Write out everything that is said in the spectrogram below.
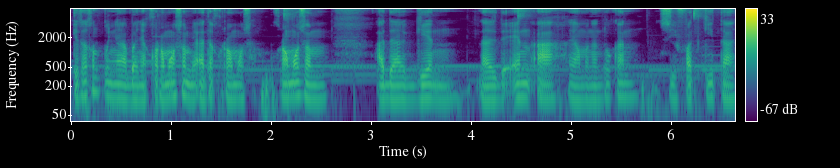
kita kan punya banyak kromosom ya ada kromosom. Kromosom ada gen dari DNA yang menentukan sifat kita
